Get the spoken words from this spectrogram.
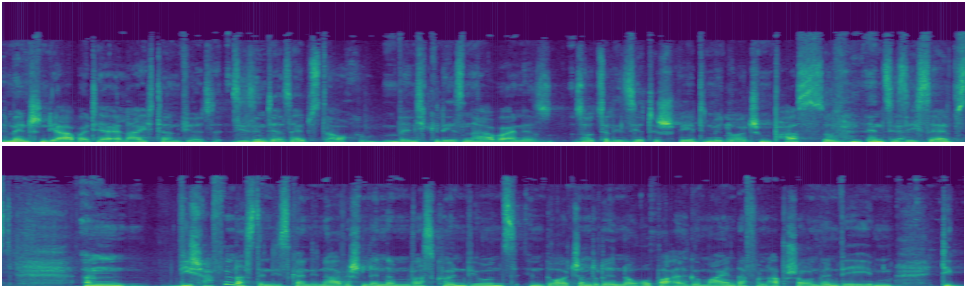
den Menschen die Arbeit ja erleichtern wird. Sie sind ja selbst auch, wenn ich gelesen habe, eine sozialisierte Schwedin mit deutschem Pass, so nennen Sie sich selbst. Ähm, wie schaffen das denn die skandinavischen Länder und was können wir uns in Deutschland oder in Europa allgemein davon abschauen, wenn wir eben die,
